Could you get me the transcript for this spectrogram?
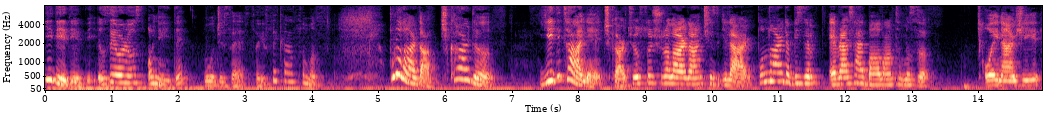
777 yazıyoruz. O neydi? Mucize sayı sekansımız. Buralardan çıkardığın 7 tane çıkartıyorsun şuralardan çizgiler. Bunlar da bizim evrensel bağlantımızı, o enerjiyi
